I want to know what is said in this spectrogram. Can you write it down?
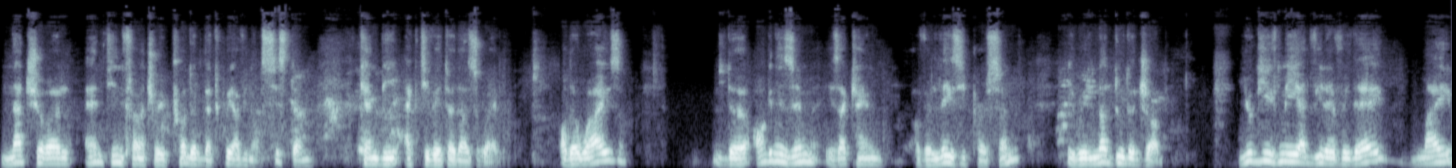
natural anti-inflammatory product that we have in our system can be activated as well. Otherwise, the organism is a kind of a lazy person it will not do the job. You give me Advil every day, my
